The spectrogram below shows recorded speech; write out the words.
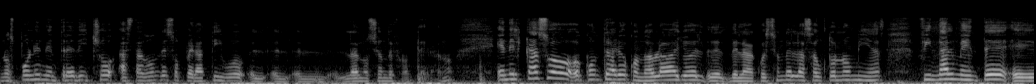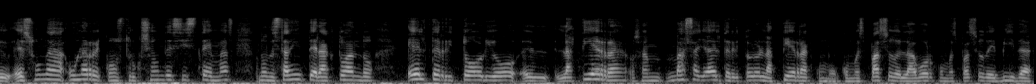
nos pone en entredicho hasta dónde es operativo la noción de frontera, ¿no? En el caso contrario, cuando hablaba yo de, la cuestión de las autonomías, finalmente eh, es una, una reconstrucción de sistemas donde están interactuando el territorio, la tierra, o sea, más allá del territorio, la tierra como, como espacio de labor, como espacio de vida,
